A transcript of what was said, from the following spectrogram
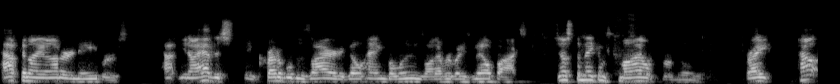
How can I honor neighbors? you know, I have this incredible desire to go hang balloons on everybody's mailbox just to make them smile for a moment, right? How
